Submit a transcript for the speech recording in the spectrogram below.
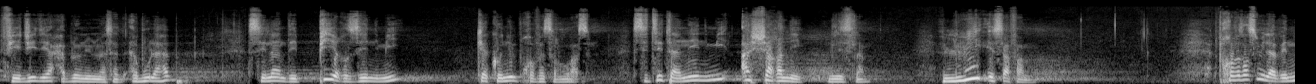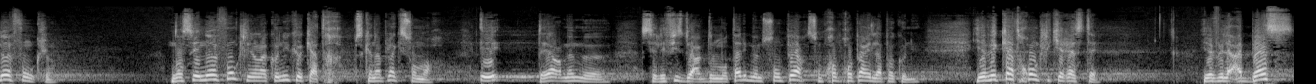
في جيدها حبل من مسد Abu Lahab c'est l'un des pires ennemis qu'a connu le professeur c'était un ennemi acharné de l'islam lui et sa femme le professeur il avait neuf oncles dans ces neuf oncles il n'en a connu que quatre parce qu'il y en a plein qui sont morts et D'ailleurs, même euh, c'est les fils de Abdul Muttalib, même son père, son propre père, il ne l'a pas connu. Il y avait quatre oncles qui restaient. Il y avait l'Abbas,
